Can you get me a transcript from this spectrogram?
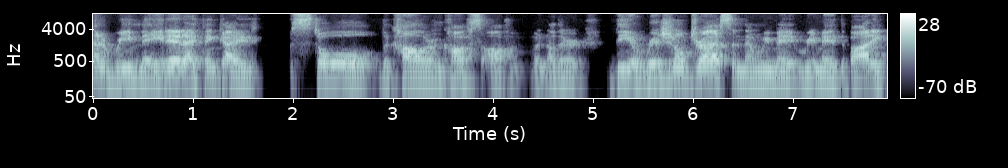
of remade it. I think i stole the collar and cuffs off of another the original dress and then we made remade the body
